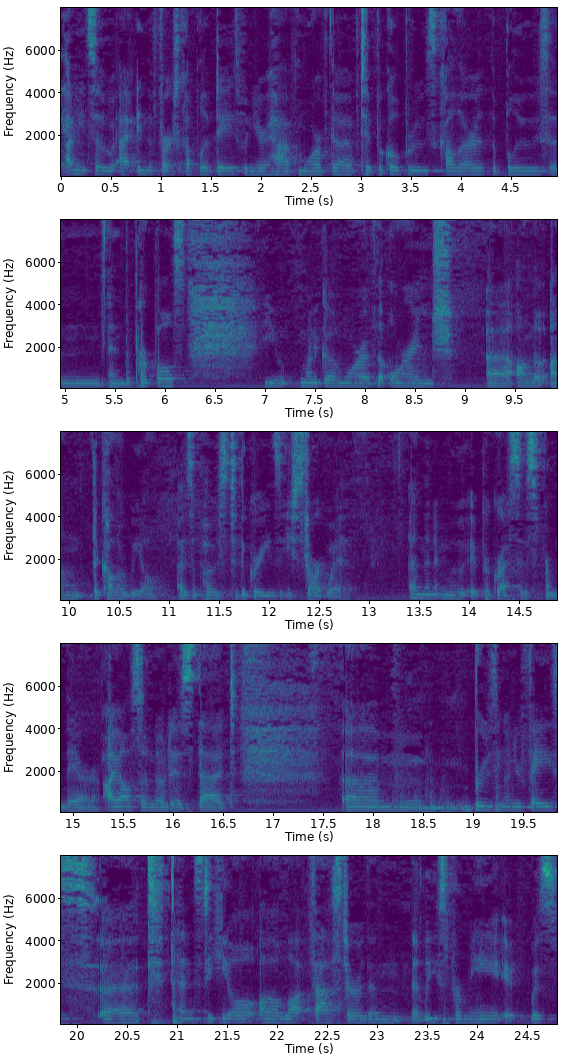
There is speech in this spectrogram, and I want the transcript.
I mean, so uh, in the first couple of days when you have more of the typical bruise color, the blues and, and the purples, you want to go more of the orange uh, on the on the color wheel as opposed to the greens that you start with, and then it move, it progresses from there. I also noticed that um, bruising on your face uh, t- tends to heal a lot faster than, at least for me, it was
